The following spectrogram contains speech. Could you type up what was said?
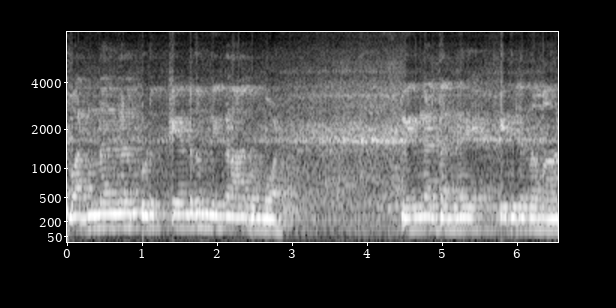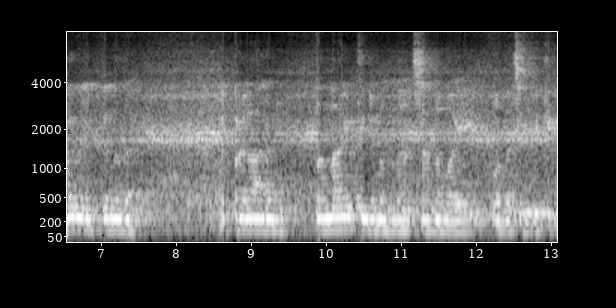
വർണങ്ങൾ കൊടുക്കേണ്ടതും നിങ്ങളാകുമ്പോൾ നിങ്ങൾ തന്നെ ഇതിൽ നിന്ന് മാറി നിൽക്കുന്നത് എപ്രകാരം നന്നായി തീരുമെന്ന് ശാന്തമായി ഒന്ന് ചിന്തിക്കുക.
